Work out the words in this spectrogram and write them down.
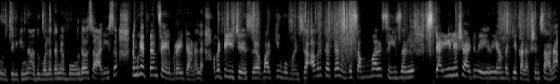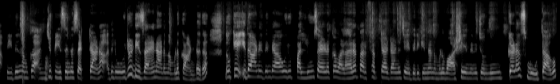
കൊടുത്തിരിക്കുന്നത് അതുപോലെ തന്നെ ബോർഡർ സാരീസ് നമുക്ക് എപ്പോഴും ഫേവറേറ്റ് ആണ് അല്ലേ? അപ്പൊ ടീച്ചേഴ്സ് വർക്കിംഗ് വുമൻസ് അവർക്കൊക്കെ നമുക്ക് സമ്മർ സീസണിൽ സ്റ്റൈലിഷ് ആയിട്ട് വെയർ ചെയ്യാൻ പറ്റിയ കളക്ഷൻസ് ആണ്. അപ്പൊ ഇതിൽ നമുക്ക് അഞ്ച് പീസിന്റെ സെറ്റ് ആണ്. അതിൽ ഒരു ഡിസൈൻ ആണ് നമ്മൾ കണ്ടത് നോക്കി ഇതാണ് ഇതിന്റെ ആ ഒരു പല്ലു സൈഡൊക്കെ വളരെ പെർഫെക്റ്റ് ആയിട്ടാണ് ചെയ്തിരിക്കുന്നത്. നമ്മൾ വാഷ് ചെയ്യുന്നതിന് വെച്ചാൽ ഒന്നും കൂടെ സ്മൂത്ത് ആകും.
